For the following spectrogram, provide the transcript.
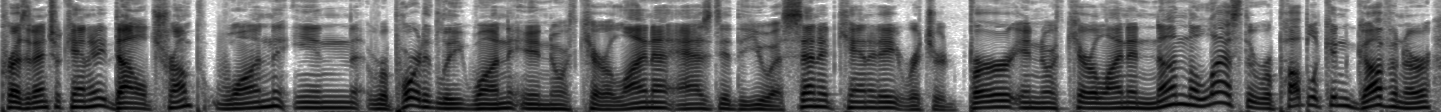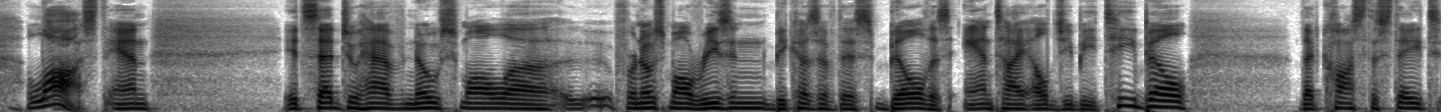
presidential candidate Donald Trump won in reportedly won in North Carolina, as did the U.S. Senate candidate Richard Burr in North Carolina. Nonetheless, the Republican governor lost and. It's said to have no small, uh, for no small reason, because of this bill, this anti-LGBT bill that cost the state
